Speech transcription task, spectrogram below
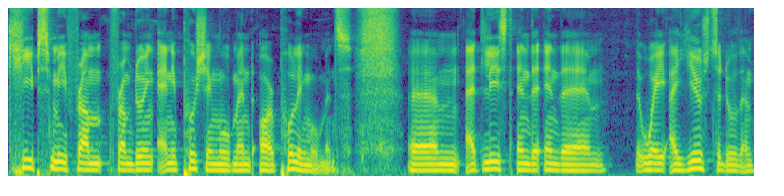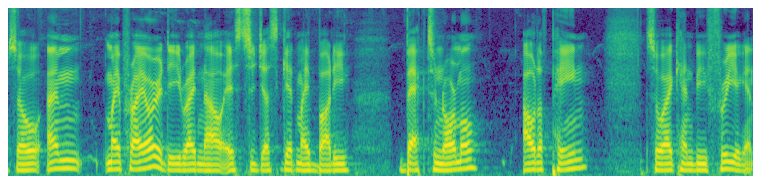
keeps me from from doing any pushing movement or pulling movements. Um, at least in the in the, um, the way I used to do them. So I'm my priority right now is to just get my body back to normal, out of pain, so I can be free again.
